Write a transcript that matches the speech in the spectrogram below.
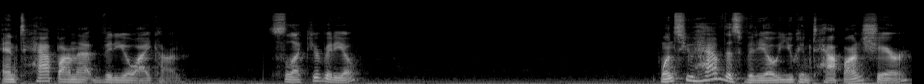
and tap on that video icon. select your video. Once you have this video, you can tap on share.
